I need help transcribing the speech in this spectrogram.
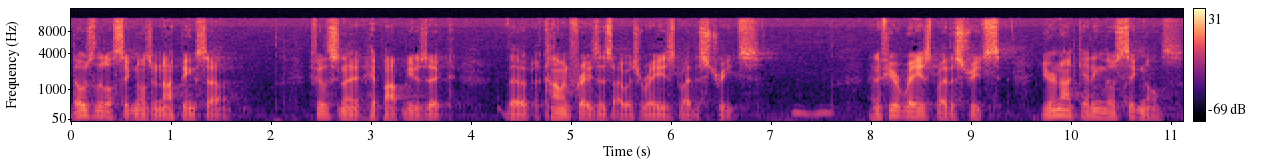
those little signals are not being sent. If you listen to hip hop music, the common phrase is, I was raised by the streets. Mm-hmm. And if you're raised by the streets, you're not getting those signals.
